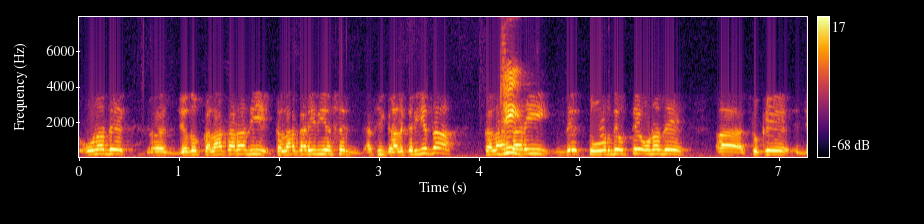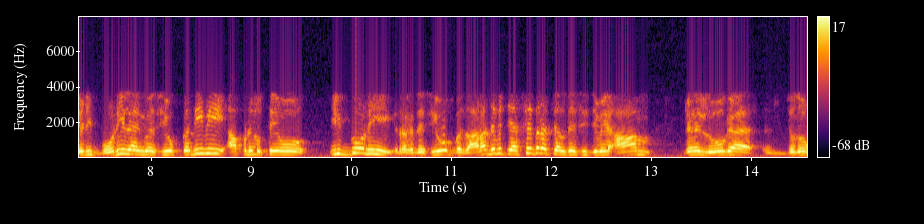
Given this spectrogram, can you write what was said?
ਉਹਨਾਂ ਦੇ ਜਦੋਂ ਕਲਾਕਾਰਾਂ ਦੀ ਕਲਾਕਾਰੀ ਦੀ ਅਸਰ ਅਸੀਂ ਗੱਲ ਕਰੀਏ ਤਾਂ ਕਲਾਕਾਰੀ ਦੇ ਤੌਰ ਦੇ ਉੱਤੇ ਉਹਨਾਂ ਦੇ ਕਿਉਂਕਿ ਜਿਹੜੀ ਬੋਡੀ ਲੈਂਗੁਏਜ ਸੀ ਉਹ ਕਦੀ ਵੀ ਆਪਣੇ ਉੱਤੇ ਉਹ ਈਗੋ ਨਹੀਂ ਰੱਖਦੇ ਸੀ। ਉਹ ਬਾਜ਼ਾਰਾਂ ਦੇ ਵਿੱਚ ਐਸੇ ਤਰ੍ਹਾਂ ਚੱਲਦੇ ਸੀ ਜਿਵੇਂ ਆਮ ਜਿਹੜੇ ਲੋਕ ਹੈ ਜਦੋਂ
